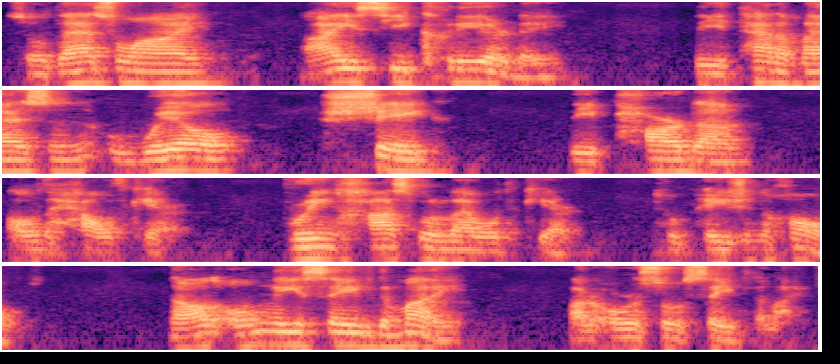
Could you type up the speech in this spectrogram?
So that's why I see clearly the telemedicine will shake the paradigm of the healthcare, bring hospital level care to patient homes. Not only save the money, but also save the life.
